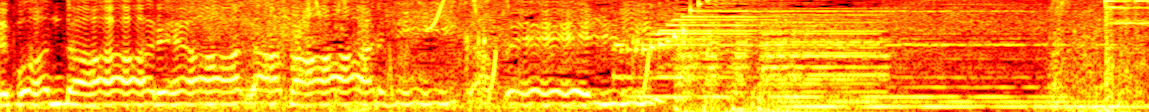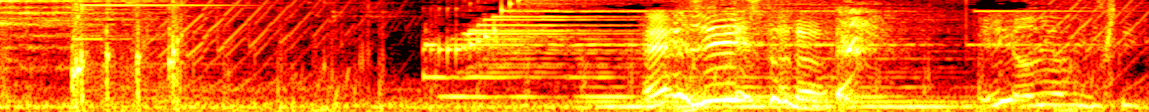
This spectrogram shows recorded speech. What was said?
Devo andare a lavarmi i capelli. Esistono! Io li ho visti.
